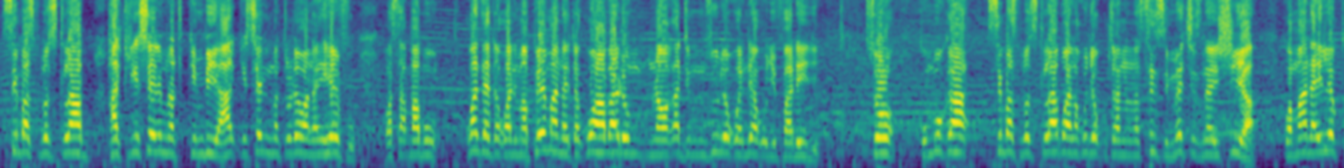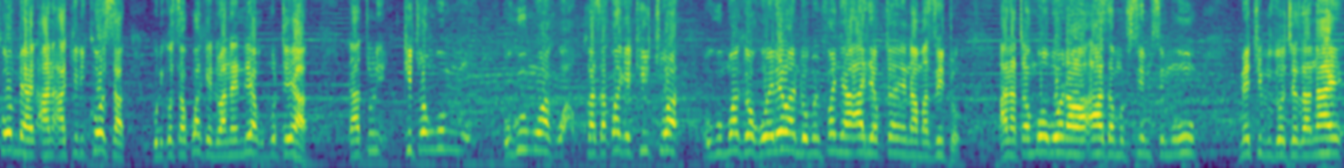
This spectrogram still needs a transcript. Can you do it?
Simba Sports Club, hakikisheni mnatukimbia, hakikisheni mnatolewa na ihefu, kwa sababu kwanza itakuwa ni mapema na itakuwa bado mna wakati mzuri wa kuendelea kujifariji. So kumbuka, Simba Sports Club anakuja kukutana na sisi, mechi zinaishia, kwa maana ile kombe akilikosa, kulikosa kwake ndo anaendelea kupotea na tuli, kichwa ngumu, ugumu wa kukaza kwake kichwa, ugumu wake wa kuelewa ndio umemfanya aje akutane na mazito. Anatambua ubora wa Azam FC msimu huu mechi tulizocheza naye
